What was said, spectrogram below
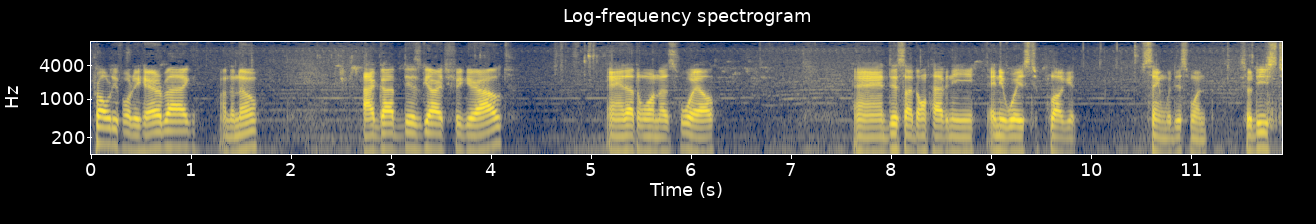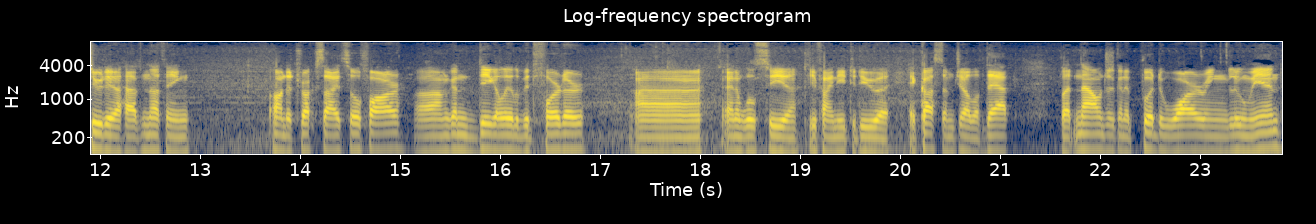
Probably for the airbag. I don't know I got this guy to figure out and that one as well. And this I don't have any any ways to plug it. Same with this one. So these two they have nothing on the truck side so far. Uh, I'm gonna dig a little bit further uh, and we'll see uh, if I need to do a, a, custom job of that. But now I'm just gonna put the wiring loom in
